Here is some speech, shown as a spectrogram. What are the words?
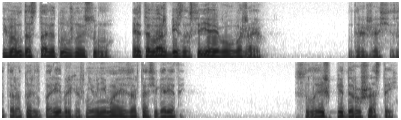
и вам доставят нужную сумму. Это ваш бизнес, и я его уважаю». Дрожаще затараторил Поребриков, не вынимая изо рта сигареты. «Слышь, пидор ушастый,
